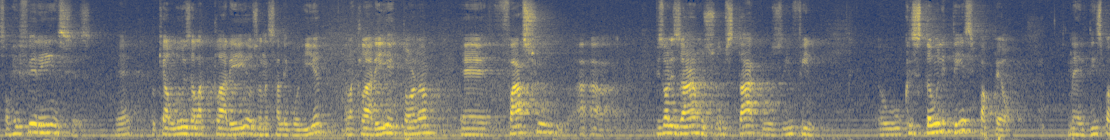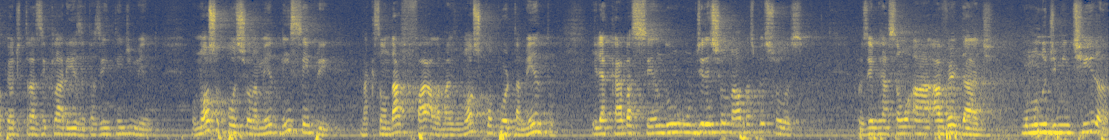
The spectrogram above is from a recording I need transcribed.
São referências, né? porque a luz ela clareia, usando essa alegoria, ela clareia e torna é, fácil a, a visualizarmos obstáculos, enfim. O cristão ele tem esse papel, né? ele tem esse papel de trazer clareza, trazer entendimento. O nosso posicionamento nem sempre na questão da fala, mas o nosso comportamento, ele acaba sendo um direcional para as pessoas. Por exemplo, em relação à, à verdade. No mundo de mentira,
